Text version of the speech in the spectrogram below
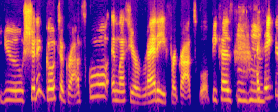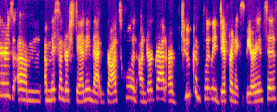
you shouldn't go to grad school unless you're ready for grad school because mm-hmm. I think there's um, a misunderstanding that grad school and undergrad are two completely different experiences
